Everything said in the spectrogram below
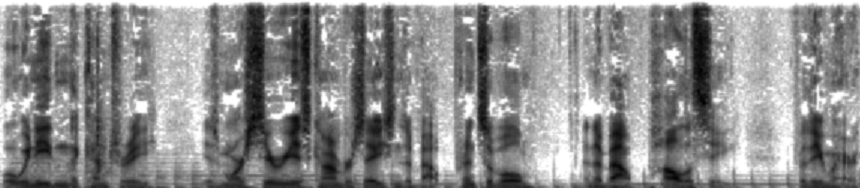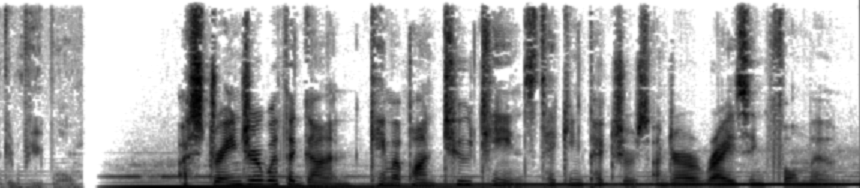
What we need in the country is more serious conversations about principle and about policy for the American people. A stranger with a gun came upon two teens taking pictures under a rising full moon.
